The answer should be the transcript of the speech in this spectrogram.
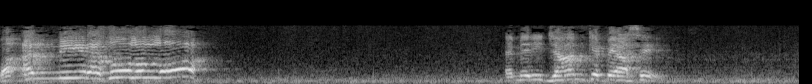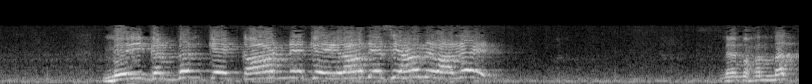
و انی رسول اللہ اے میری جان کے پیاسے میری گردن کے کاٹنے کے ارادے سے آنے والے میں محمد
